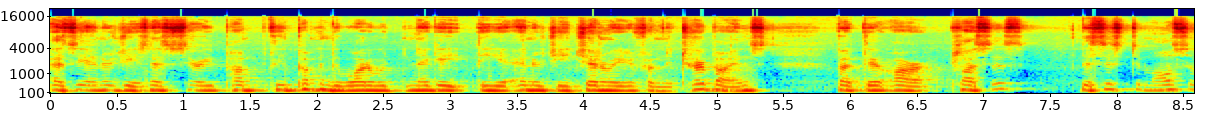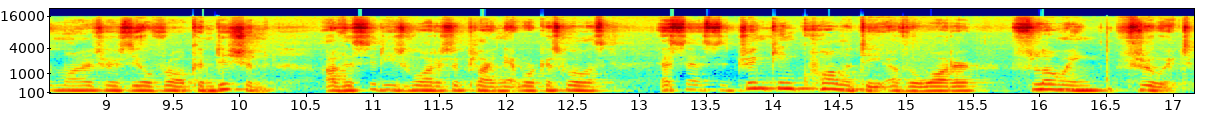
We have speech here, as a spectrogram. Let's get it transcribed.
as the energy is necessary. Pump, the, pumping the water would negate the energy generated from the turbines, but there are pluses. The system also monitors the overall condition of the city's water supply network as well as assess the drinking quality of the water flowing through it.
